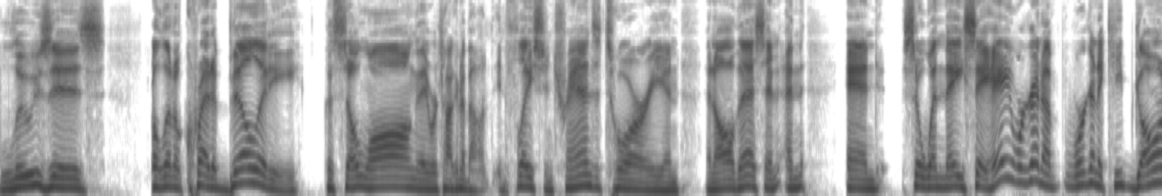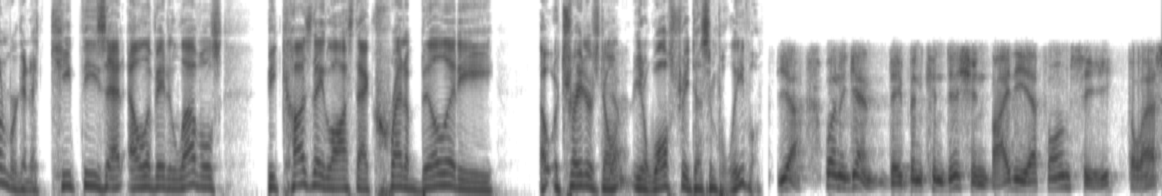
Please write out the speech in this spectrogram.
loses a little credibility because so long they were talking about inflation transitory and and all this and and and so when they say hey we're gonna we're gonna keep going we're gonna keep these at elevated levels because they lost that credibility uh, traders don't yeah. you know wall street doesn't believe them yeah. Well and again they've been conditioned by the fomc the last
